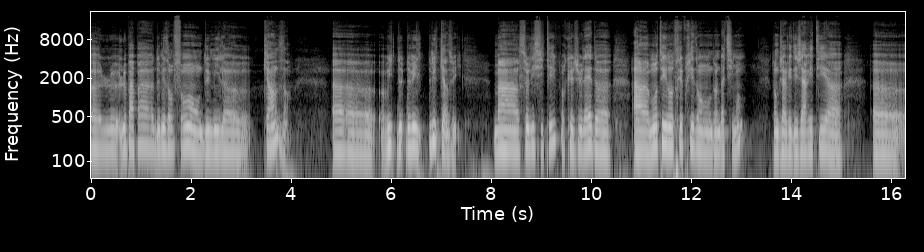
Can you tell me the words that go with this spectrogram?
le, le papa de mes enfants en 2015, euh, oui, de- 2000 2015, oui, m'a sollicité pour que je l'aide euh, à monter une entreprise dans, le bâtiment. Donc j'avais déjà arrêté euh,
